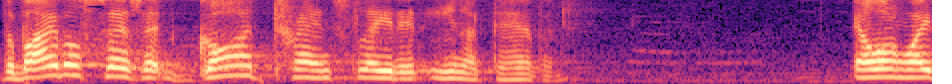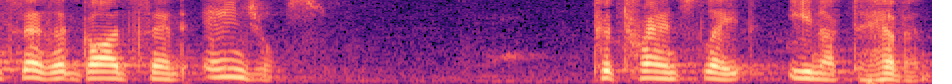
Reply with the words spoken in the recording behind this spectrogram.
The Bible says that God translated Enoch to heaven. Ellen White says that God sent angels to translate Enoch to heaven.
